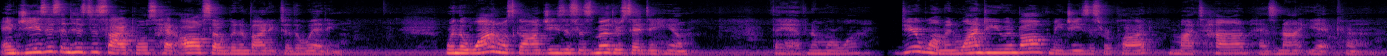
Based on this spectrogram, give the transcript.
And Jesus and his disciples had also been invited to the wedding. When the wine was gone, Jesus' mother said to him, They have no more wine. Dear woman, why do you involve me? Jesus replied, My time has not yet come.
